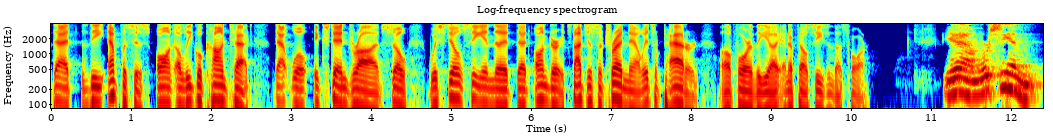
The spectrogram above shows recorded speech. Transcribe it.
that the emphasis on illegal contact that will extend drives. So we're still seeing that that under. It's not just a trend now; it's a pattern uh, for the uh, NFL season thus far. Yeah, and we're seeing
